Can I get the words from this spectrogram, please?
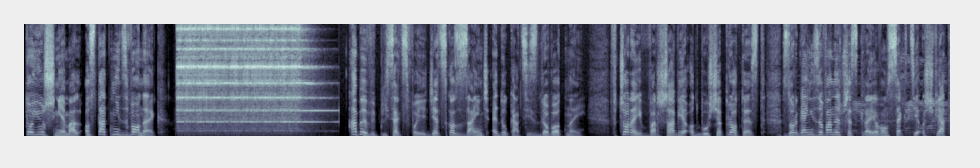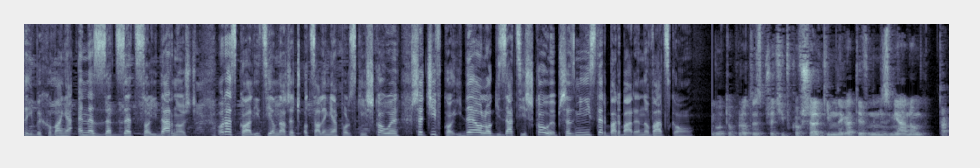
To już niemal ostatni dzwonek. Aby wypisać swoje dziecko z zajęć edukacji zdrowotnej. Wczoraj w Warszawie odbył się protest zorganizowany przez Krajową Sekcję Oświaty i Wychowania NSZZ Solidarność oraz Koalicję na rzecz Ocalenia Polskiej Szkoły przeciwko ideologizacji szkoły przez minister Barbarę Nowacką. Był to protest przeciwko wszelkim negatywnym zmianom, tak,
